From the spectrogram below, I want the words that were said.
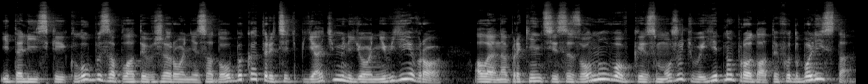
Італійський клуб заплатив Жероні за Довбика 35 мільйонів євро, але наприкінці сезону вовки зможуть вигідно продати футболіста.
